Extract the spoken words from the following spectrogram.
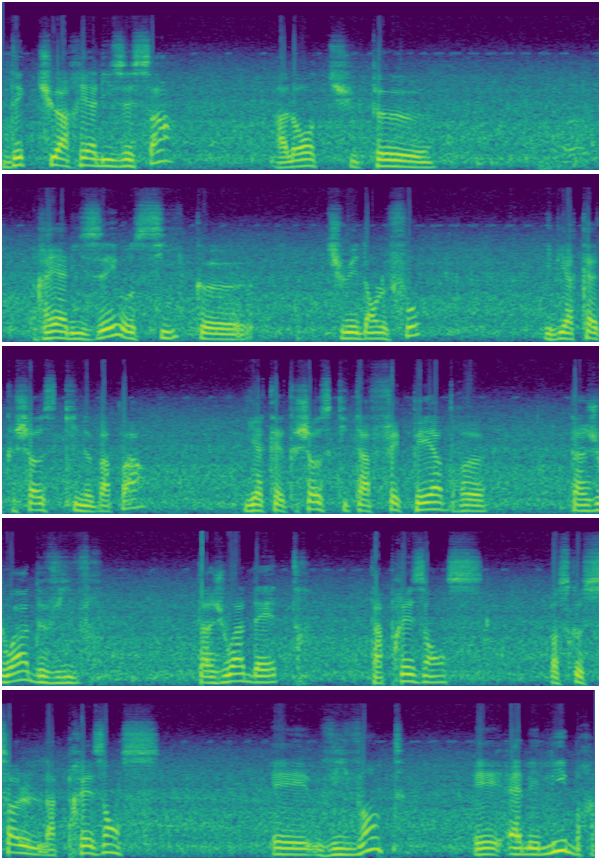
Dès que tu as réalisé ça, alors tu peux réaliser aussi que tu es dans le faux. Il y a quelque chose qui ne va pas. Il y a quelque chose qui t'a fait perdre ta joie de vivre, ta joie d'être, ta présence. Parce que seule la présence est vivante et elle est libre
